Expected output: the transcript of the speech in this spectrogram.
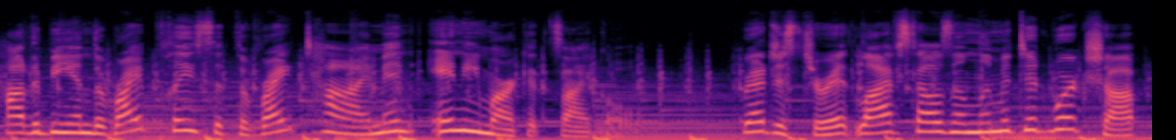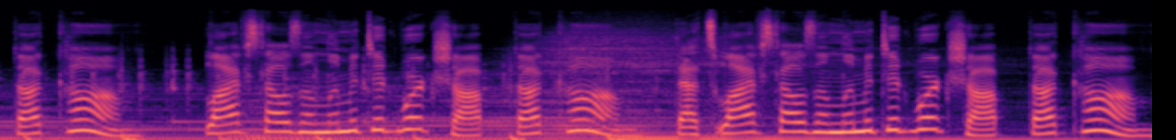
how to be in the right place at the right time in any market cycle. Register at lifestylesunlimitedworkshop.com. Lifestylesunlimitedworkshop.com. That's lifestylesunlimitedworkshop.com.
